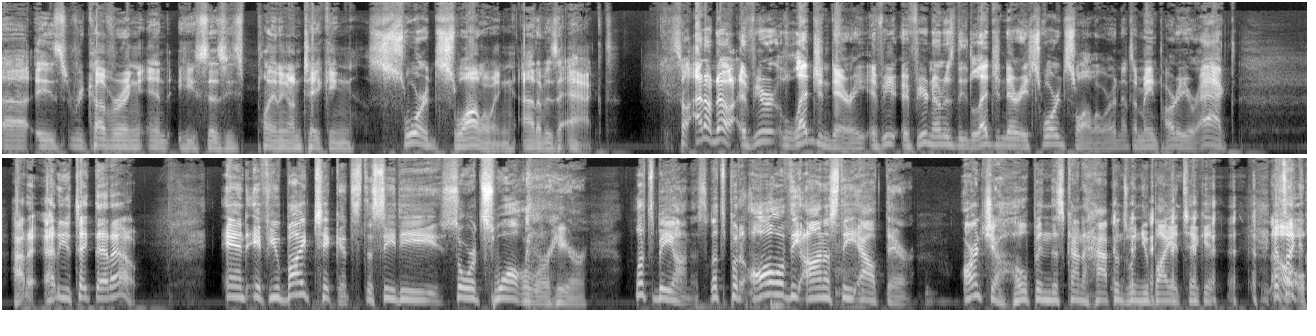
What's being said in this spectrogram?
uh, he's recovering and he says he's planning on taking sword swallowing out of his act So I don't know if you're legendary, if you if you're known as the legendary sword swallower, and that's a main part of your act. How do how do you take that out? And if you buy tickets to see the sword swallower here, let's be honest. Let's put all of the honesty out there. Aren't you hoping this kind of happens when you buy a ticket? It's like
